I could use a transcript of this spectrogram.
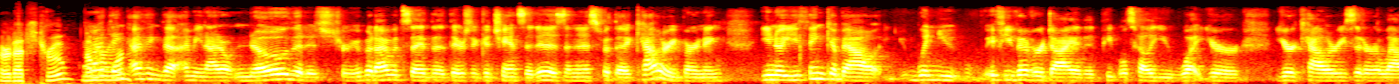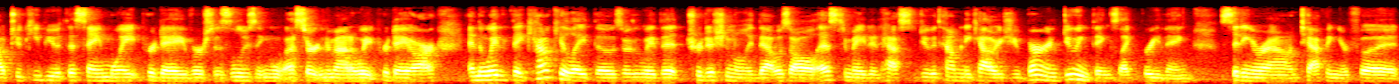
Or that's true? Well, Number I think, one? I think that, I mean, I don't know that it's true, but I would say that there's a good chance it is. And as for the calorie burning, you know, you think about when you, if you've ever dieted, people tell you what your, your calories that are allowed to keep you at the same weight per day versus losing a certain amount of weight per day are. And the way that they calculate those, or the way that traditionally that was all estimated, has to do with how many calories you burn doing things like breathing, sitting around, tapping your foot,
